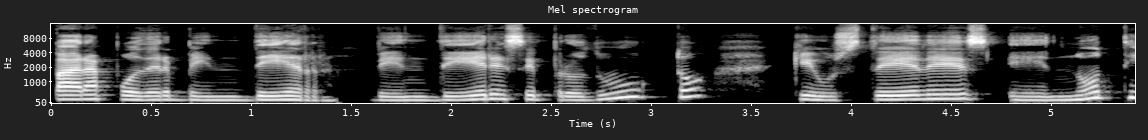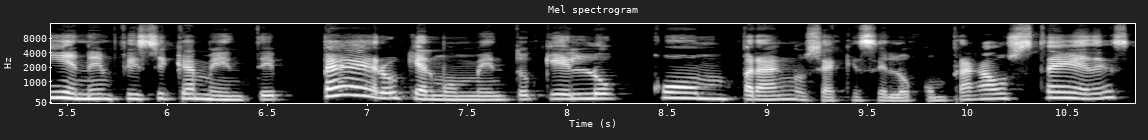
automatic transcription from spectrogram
para poder vender, vender ese producto que ustedes eh, no tienen físicamente, pero que al momento que lo compran, o sea, que se lo compran a ustedes,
